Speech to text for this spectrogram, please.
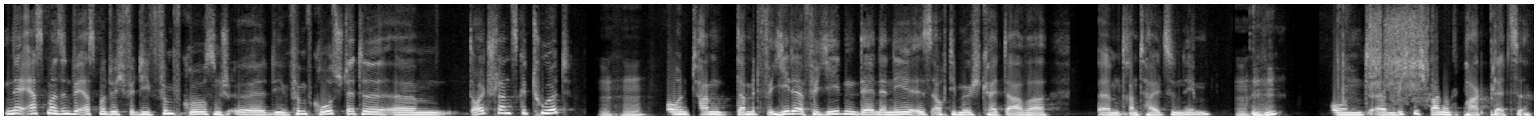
Ne, erstmal sind wir erstmal durch für die fünf großen, äh, die fünf Großstädte ähm, Deutschlands getourt Mhm. und haben damit für jeder, für jeden, der in der Nähe ist, auch die Möglichkeit da war, ähm, dran teilzunehmen. Mhm. Mhm. Und ähm, wichtig waren uns Parkplätze.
